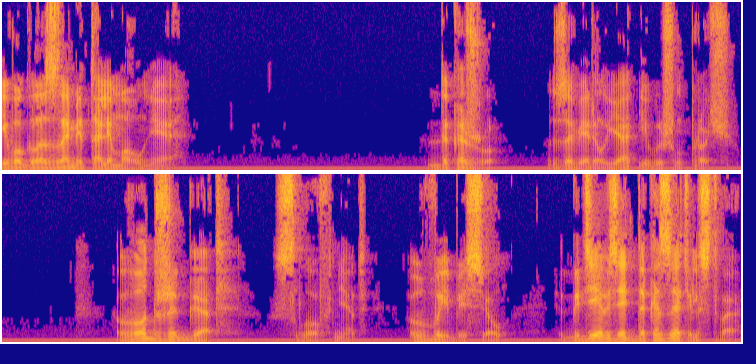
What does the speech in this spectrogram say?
его глаза метали молния. «Докажу», — заверил я и вышел прочь. «Вот же гад!» Слов нет. Выбесил. Где взять доказательства?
